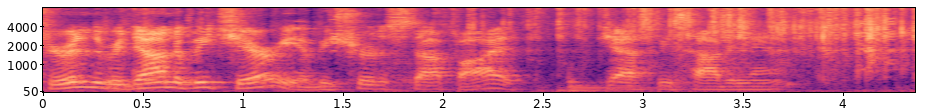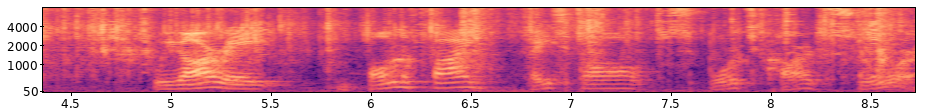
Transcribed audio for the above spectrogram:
If you're in the Redondo Beach area, be sure to stop by Jaspy's Hobbyland. We are a bona fide baseball sports card store.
